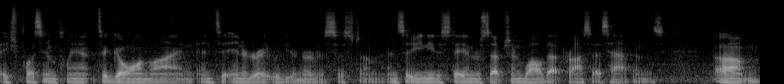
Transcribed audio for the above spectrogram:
H plus implant to go online and to integrate with your nervous system, and so you need to stay in reception while that process happens. Um,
